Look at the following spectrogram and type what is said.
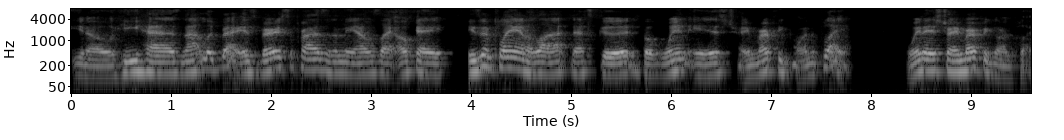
you know, he has not looked back. It's very surprising to me. I was like, okay, he's been playing a lot. That's good. But when is Trey Murphy going to play? When is Trey Murphy going to play?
